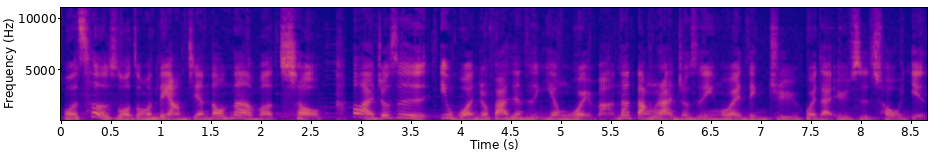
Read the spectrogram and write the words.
我的厕所怎么两间都那么臭。后来就是一闻就发现是烟味嘛，那当然就是因为邻居会在浴室抽烟。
